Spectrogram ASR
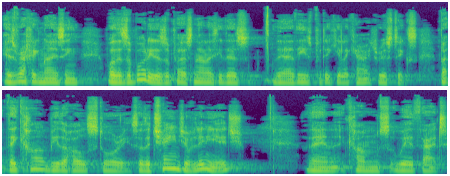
is recognizing well, there's a body, there's a personality, there's there are these particular characteristics, but they can't be the whole story. So the change of lineage then comes with that.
